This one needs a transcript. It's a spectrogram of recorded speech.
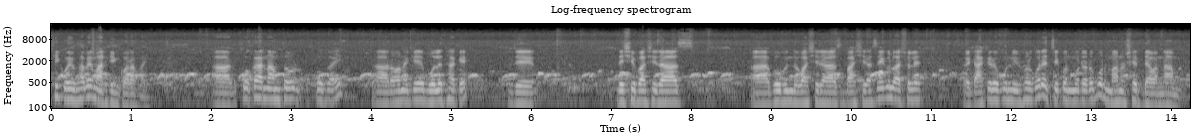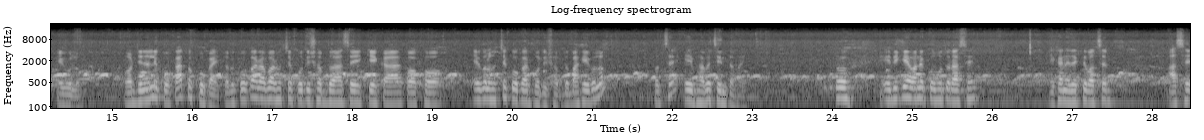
ঠিক ওইভাবে মার্কিং করা হয়। আর পোকার নাম তো পোকাই। আর অনেকে বলে থাকে যে দেশি বাসিরাজ গোবিন্দ বাসিরাজ বাসিরাজ এগুলো আসলে ওই ডাকের ওপর নির্ভর করে চিকন মোটার ওপর মানুষের দেওয়া নাম এগুলো। অরিজিনালি কোকা তো কোকাই তবে কোকার আবার হচ্ছে প্রতিশব্দ আছে, কেকা, কখ, এগুলো হচ্ছে কোকার প্রতিশব্দ। বাকিগুলো হচ্ছে, এইভাবে চিনতে হয়। তো এদিকে অনেক কবুতর আছে। এখানে দেখতে পাচ্ছেন, আছে,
